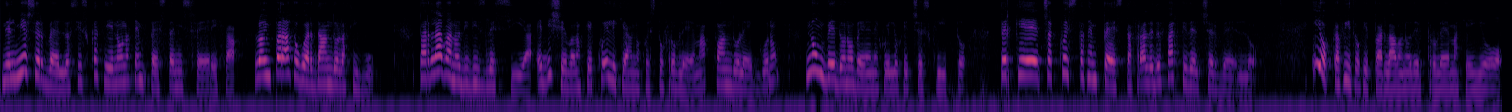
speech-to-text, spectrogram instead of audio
nel mio cervello si scatena una tempesta emisferica. L'ho imparato guardando la tv. Parlavano di dislessia e dicevano che quelli che hanno questo problema, quando leggono, non vedono bene quello che c'è scritto, perché c'è questa tempesta fra le due parti del cervello. Io ho capito che parlavano del problema che io ho.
